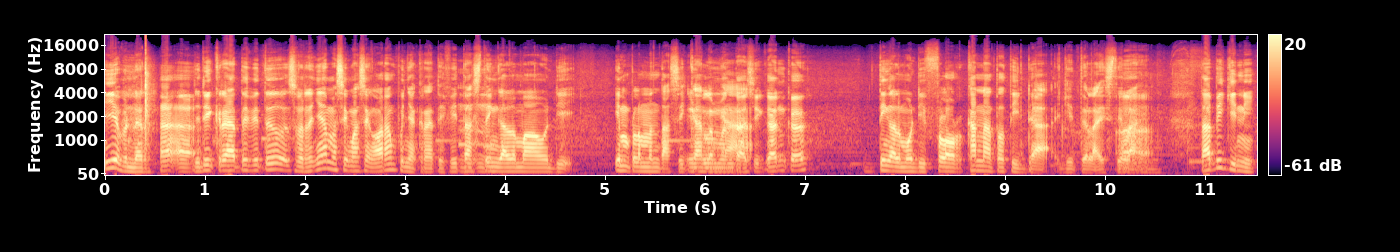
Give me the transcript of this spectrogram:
Iya benar. Jadi kreatif itu sebenarnya masing-masing orang punya kreativitas, tinggal mau diimplementasikan. ya. implementasikan ke tinggal mau diflorkan atau tidak gitulah istilahnya. Tapi gini,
